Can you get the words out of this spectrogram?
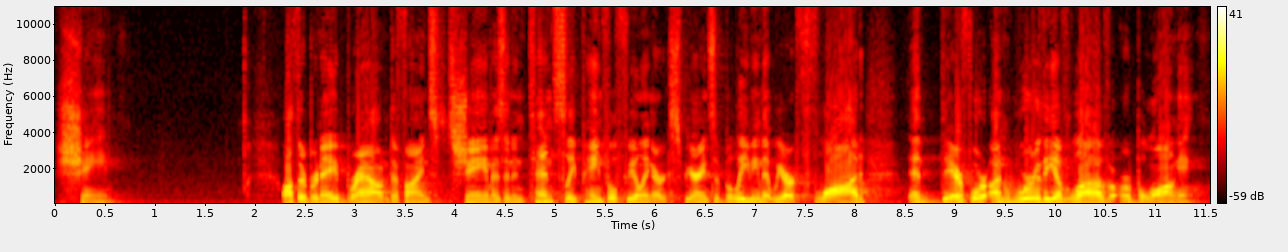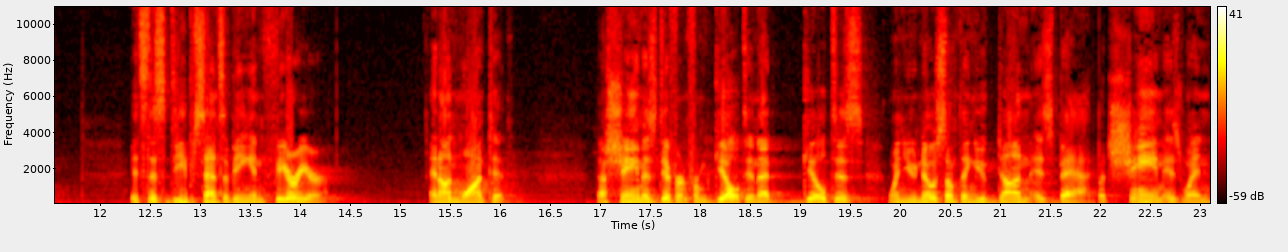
shame. Author Brene Brown defines shame as an intensely painful feeling or experience of believing that we are flawed and therefore unworthy of love or belonging. It's this deep sense of being inferior and unwanted. Now, shame is different from guilt in that guilt is when you know something you've done is bad, but shame is when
